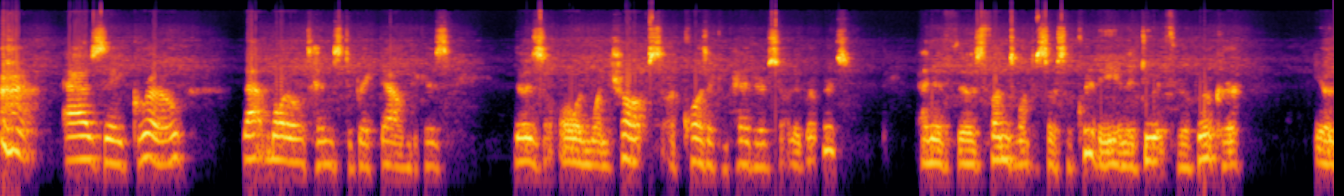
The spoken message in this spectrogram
As they grow, that model tends to break down because those all-in-one shops are quasi-competitors to other brokers. And if those funds want to source liquidity and they do it through a broker, you know,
